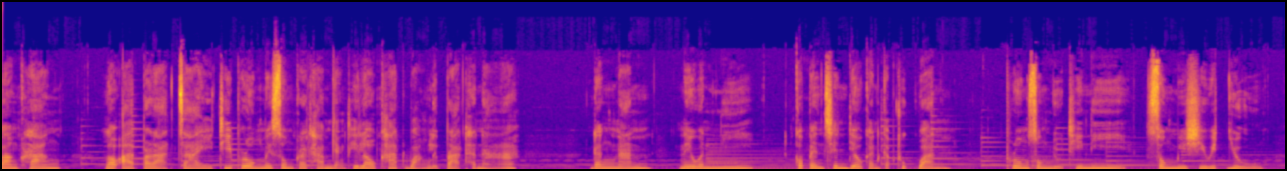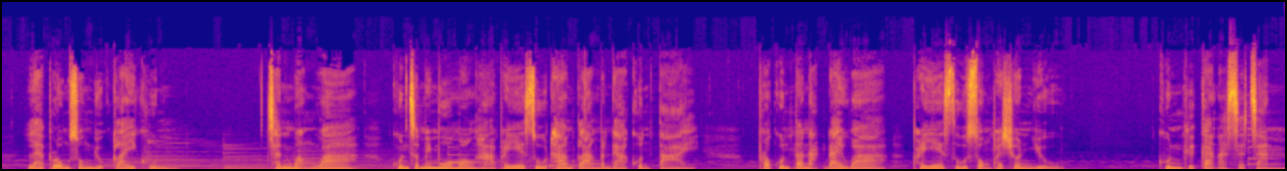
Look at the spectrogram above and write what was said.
บางครั้งเราอาจประหลาดใจที่พระองค์ไม่ทรงกระทำอย่างที่เราคาดหวังหรือปรารถนา ดังนั้นในวันนี้ก็เป็นเช่นเดียวกันกับทุกวัน พระองค์ทรงอยู่ที่นี่ทรงมีชีวิตอยู่ และพระองค์ทรงอยู่ใกล้คุณ ฉันหวังว่าคุณจะไม่มัวมองหาพระเยซูท่ามกลางบรรดาคนตาย เพราะคุณตระหนักได้ว่าพระเยซูทรงพระชนอยู่ คุณคือการอัศจรรย์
